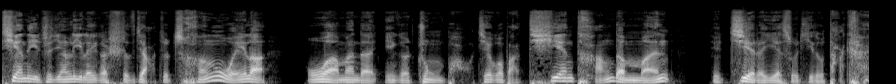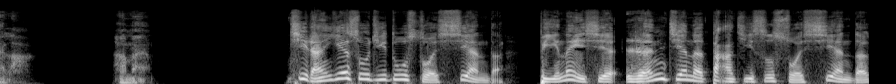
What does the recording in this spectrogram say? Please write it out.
天地之间立了一个十字架，就成为了我们的一个中保。结果把天堂的门就借着耶稣基督打开了。阿门。既然耶稣基督所献的比那些人间的大祭司所献的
